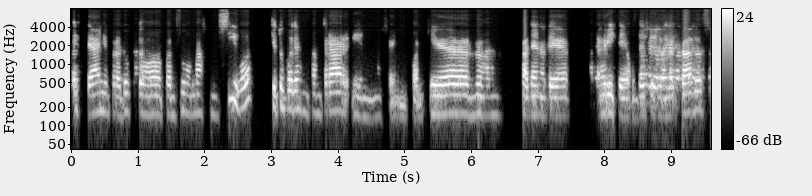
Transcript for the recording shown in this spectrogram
este año producto consumo más masivo que tú puedes encontrar en, en cualquier um, cadena de retail, de supermercados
